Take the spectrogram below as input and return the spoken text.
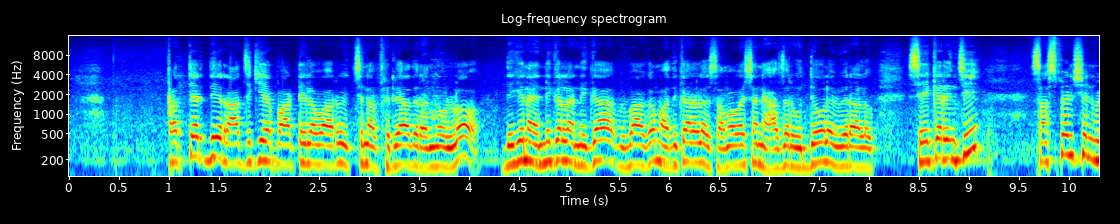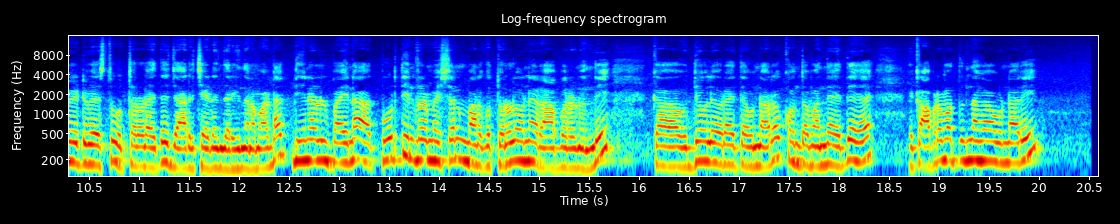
ప్రత్యర్థి రాజకీయ పార్టీల వారు ఇచ్చిన ఫిర్యాదు రంగంలో దిగిన ఎన్నికల నిఘా విభాగం అధికారుల సమావేశాన్ని హాజరు ఉద్యోగుల వివరాలు సేకరించి సస్పెన్షన్ వేటు వేస్తూ ఉత్తర్వులు అయితే జారీ చేయడం జరిగిందనమాట దీనిపైన పూర్తి ఇన్ఫర్మేషన్ మనకు త్వరలోనే రాబోనుంది ఇక ఉద్యోగులు ఎవరైతే ఉన్నారో కొంతమంది అయితే ఇక అప్రమత్తంగా ఉన్నారు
